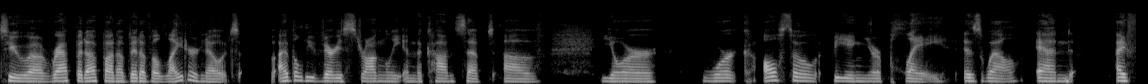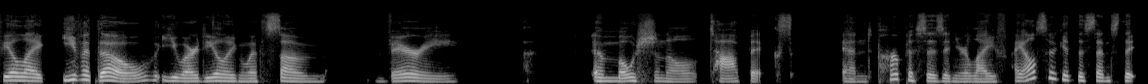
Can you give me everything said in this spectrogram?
to uh, wrap it up on a bit of a lighter note, I believe very strongly in the concept of your work also being your play as well. And I feel like even though you are dealing with some very uh, emotional topics and purposes in your life, I also get the sense that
